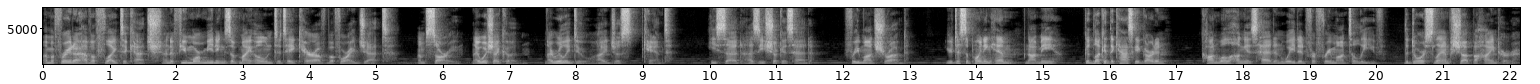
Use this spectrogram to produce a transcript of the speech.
I'm afraid I have a flight to catch and a few more meetings of my own to take care of before I jet. I'm sorry. I wish I could. I really do. I just can't he said as he shook his head. Fremont shrugged. You're disappointing him, not me. Good luck at the casket garden. Conwell hung his head and waited for Fremont to leave. The door slammed shut behind her.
